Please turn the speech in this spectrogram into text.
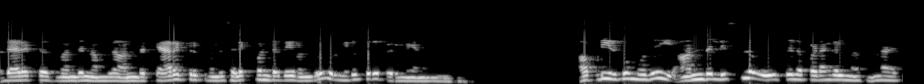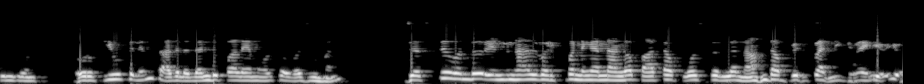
டைரக்டர்ஸ் வந்து நம்மள அந்த கேரக்டருக்கு வந்து செலக்ட் பண்றதே வந்து ஒரு மிகப்பெரிய பெருமையா நான் நினைக்கிறேன். அப்படி இருக்கும்போது அந்த லிஸ்ட்ல ஒரு சில படங்கள் நான் சொன்னேன் ஒரு ஃபியூ ஃபிலிம்ஸ் அதுல தண்டுபாளையம் ஆல்சோ வசூமன் ஜஸ்ட் வந்து ரெண்டு நாள் ஒர்க் பண்ணுங்கன்னாங்க பார்த்தா போஸ்டர்ல நான் தான் பண்ணிக்கிறேன். ஐயோ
